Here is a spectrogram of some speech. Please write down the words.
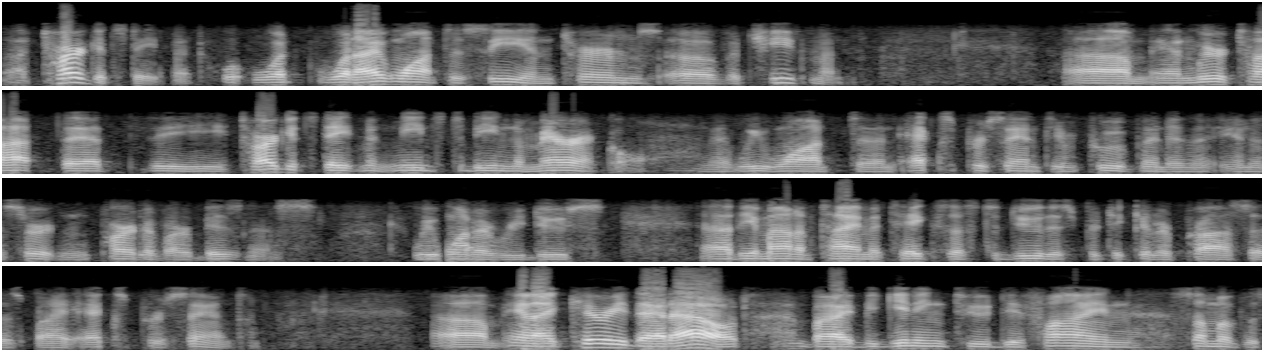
a target statement, what what I want to see in terms of achievement. Um, and we're taught that the target statement needs to be numerical. That we want an X percent improvement in a, in a certain part of our business. We want to reduce uh, the amount of time it takes us to do this particular process by X percent. Um, and I carried that out by beginning to define some of the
